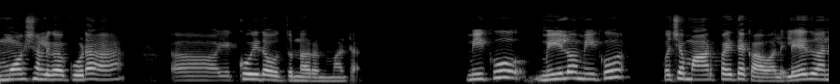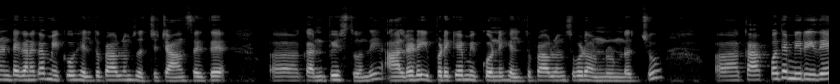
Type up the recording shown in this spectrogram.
ఎమోషనల్‌గా కూడా ఎక్కువ ఇది అవుతున్నారనమాట మీకు మీలో మీకు కొంచెం మార్పు అయితే కావాలి. లేదు అని అంటే కనుక మీకు హెల్త్ ప్రాబ్లమ్స్ వచ్చే ఛాన్స్ అయితే కనిపిస్తుంది. ఆల్రెడీ ఇప్పటికే మీకు కొన్ని హెల్త్ ప్రాబ్లమ్స్ కూడా ఉండి ఉండొచ్చు కాకపోతే మీరు ఇదే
